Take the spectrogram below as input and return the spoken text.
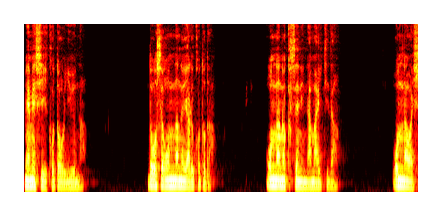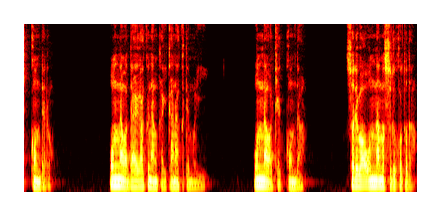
めめしいことを言うな。どうせ女のやることだ。女のくせに生意気だ。女は引っ込んでろ。女は大学なんか行かなくてもいい。女は結婚だ。それは女のすることだ。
